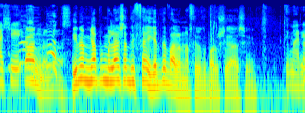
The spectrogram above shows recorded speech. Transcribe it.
έχει, Κάνουν. ναι. Είναι μια που μιλάει σαν τη Φέη. Γιατί δεν βάλανε αυτή να το παρουσιάσει; Τη Μαρία.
